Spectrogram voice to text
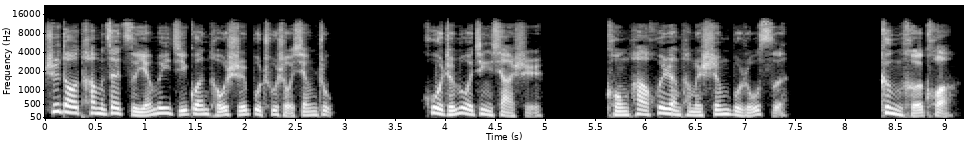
知道他们在紫妍危急关头时不出手相助，或者落井下石，恐怕会让他们生不如死。更何况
